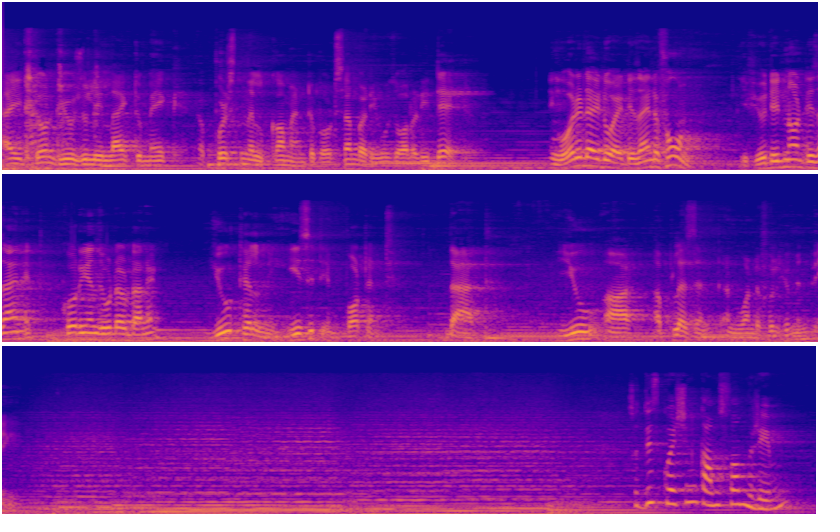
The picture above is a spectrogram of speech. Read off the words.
I don't usually like to make a personal comment about somebody who's already dead. What did I do? I designed a phone. If you did not design it, Koreans would have done it. You tell me, is it important that you are a pleasant and wonderful human being? So this question comes from Rim.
